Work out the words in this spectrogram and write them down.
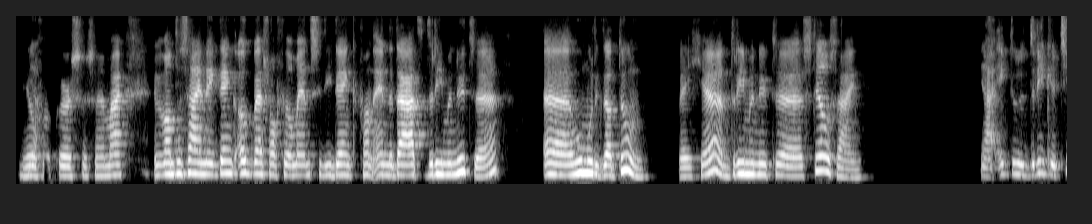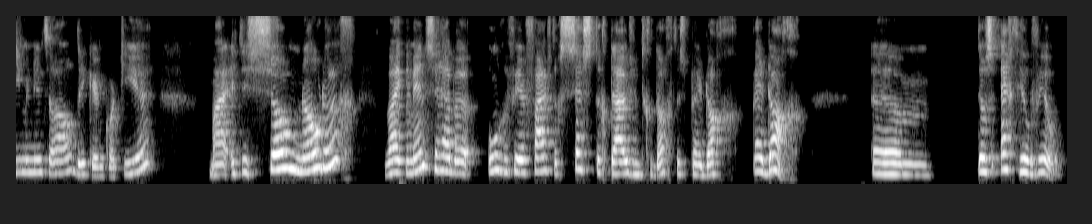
Heel veel cursussen. Maar, want er zijn, ik denk ook best wel veel mensen die denken van inderdaad drie minuten. Uh, hoe moet ik dat doen? Weet je, drie minuten stil zijn. Ja, ik doe het drie keer tien minuten al, drie keer een kwartier. Maar het is zo nodig. Wij mensen hebben ongeveer 50, 60.000 gedachten per dag. Per dag. Um, dat is echt heel veel.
